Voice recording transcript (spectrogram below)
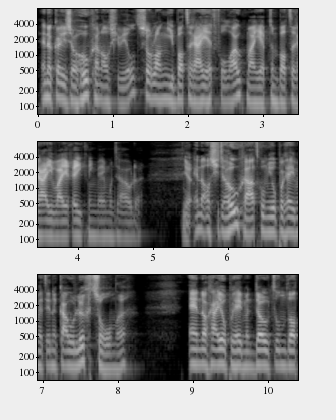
En dan kan je zo hoog gaan als je wilt. Zolang je batterij het volhoudt. Maar je hebt een batterij waar je rekening mee moet houden. Ja. En als je te hoog gaat, kom je op een gegeven moment in een koude luchtzone. En dan ga je op een gegeven moment dood omdat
